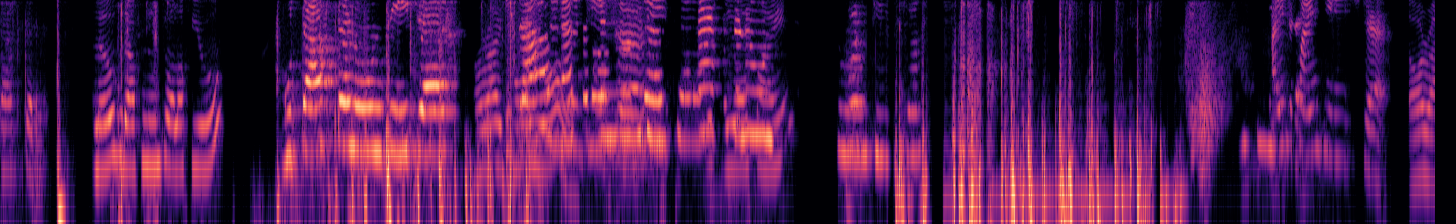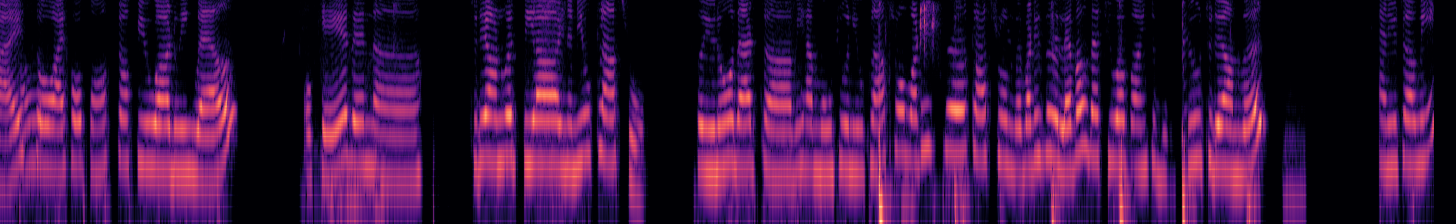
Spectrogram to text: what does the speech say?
Hello, good afternoon to all of you. Good afternoon, teacher. All right, Good how are you all? afternoon, Are you all teacher. I find teacher. All right, so I hope most of you are doing well. Okay, then uh, today onwards, we are in a new classroom. So you know that uh, we have moved to a new classroom. What is the classroom? What is the level that you are going to do today onwards? Can you tell me?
